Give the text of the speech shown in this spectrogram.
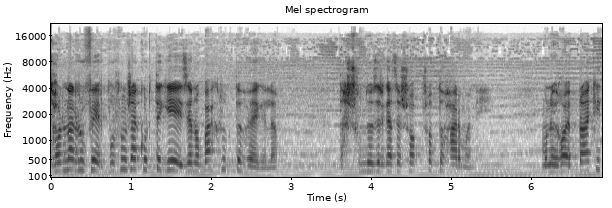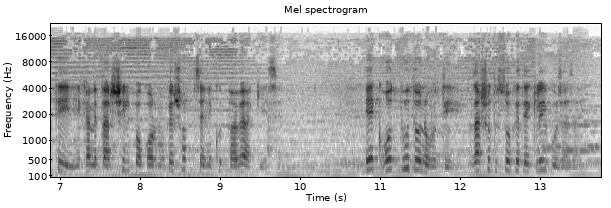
ঝর্ণার রূপের প্রশংসা করতে গিয়ে যেন বাকরুদ্ধ হয়ে গেলাম। তার সৌন্দর্যের কাছে সব শব্দ হার মানে। মনে হয় প্রাকৃতি এখানে তার শিল্পকর্মকে সবচেয়ে নিখুঁতভাবে আঁকিয়েছে। এক অদ্ভুত অনুভূতি যা শুধু চোখে দেখলেই বোঝা যায়।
